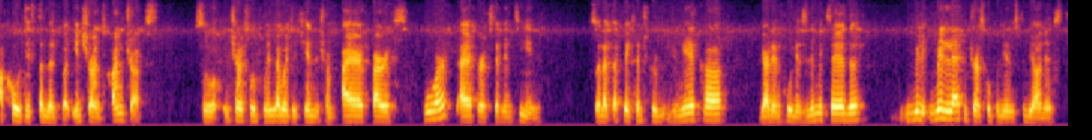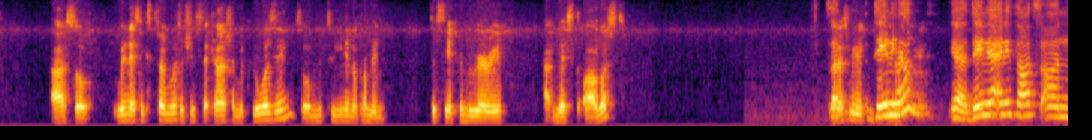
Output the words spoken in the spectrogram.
accounting standard for insurance contracts. So insurance companies are going to change from IFRS 4 to IFRS 17. So that affects Jamaica, Guardian Holdings Limited, many life insurance companies, to be honest. Uh, so within the six to 12 months, we should see that transaction be closing. So between, you know, probably to say February at best August. So that's really Dania, yeah, Dania, any thoughts on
